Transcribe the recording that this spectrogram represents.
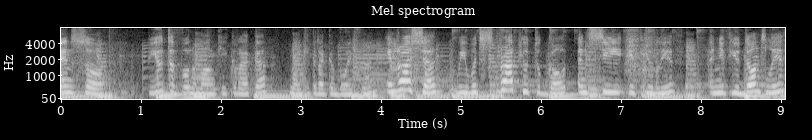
And so, beautiful monkey cracker, monkey cracker boyfriend. In Russia, we would strap you to goat and see if you live. And if you don't live,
